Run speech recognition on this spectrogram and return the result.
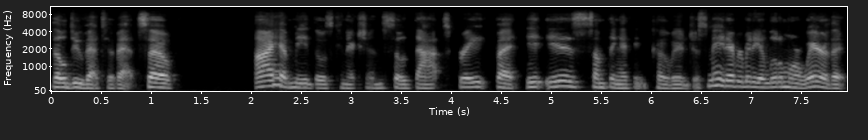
they'll do vet to vet. So I have made those connections. So that's great. But it is something I think COVID just made everybody a little more aware that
